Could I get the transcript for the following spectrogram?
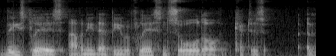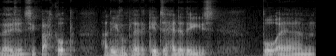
these players either need to be replaced and sold or kept as emergency backup. I'd even play the kids ahead of these, but um,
